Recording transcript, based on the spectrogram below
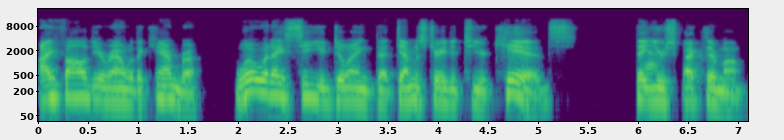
I followed you around with a camera, what would I see you doing that demonstrated to your kids that Yeah. you respect their mom?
